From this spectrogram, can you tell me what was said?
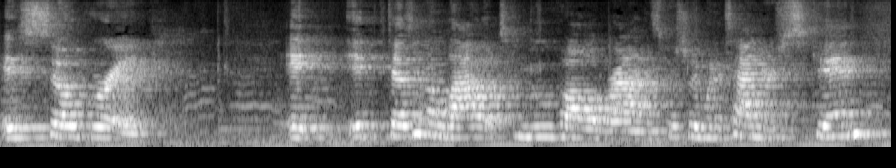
is so great. It, it doesn't allow it to move all around, especially when it's on your skin.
